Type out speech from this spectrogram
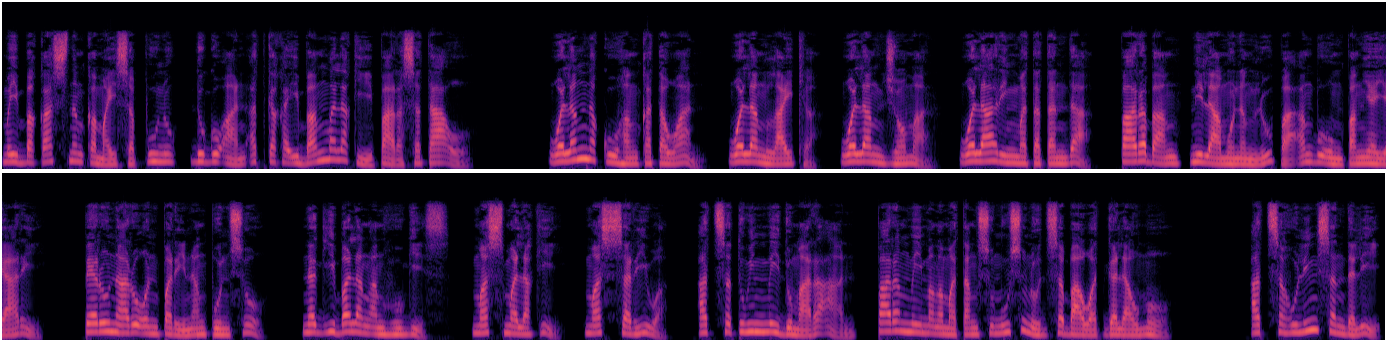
may bakas ng kamay sa puno, duguan at kakaibang malaki para sa tao. Walang nakuhang katawan, walang Laika, walang Jomar, wala ring matatanda, para bang nilamon ng lupa ang buong pangyayari. Pero naroon pa rin ang punso. Nag-iba lang ang hugis, mas malaki, mas sariwa, at sa tuwing may dumaraan, parang may mga matang sumusunod sa bawat galaw mo. At sa huling sandali,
